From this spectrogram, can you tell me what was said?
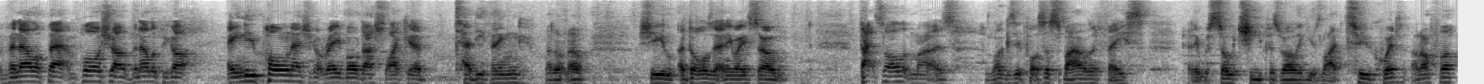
Vanellope and Portia. Vanellope got a new pony. She got Rainbow Dash like a teddy thing. I don't know. She adores it anyway, so that's all that matters. As long as it puts a smile on her face. And it was so cheap as well. I think it was like two quid on offer.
